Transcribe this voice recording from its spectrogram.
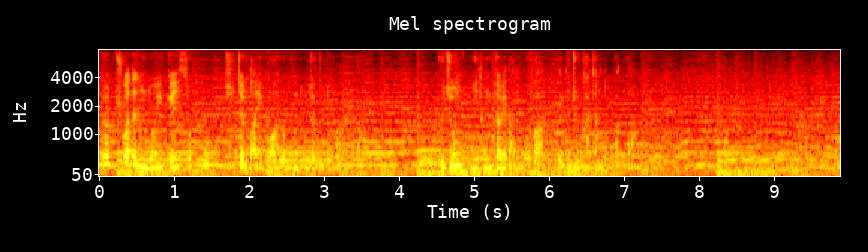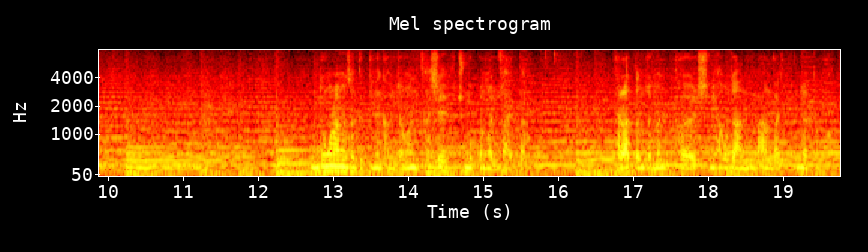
새로 추가된 운동이 꽤 있었고 실제로 난이도가 높은 동작들도 많았다. 그중 이 동작의 난이도가 내기 중 가장 높았다. 운동을 하면서 느끼는 감정은 사실 중급병과 유사했다. 달랐던 점은 더 열심히 하고자 하는 마음가짐뿐이었던 것 같다.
